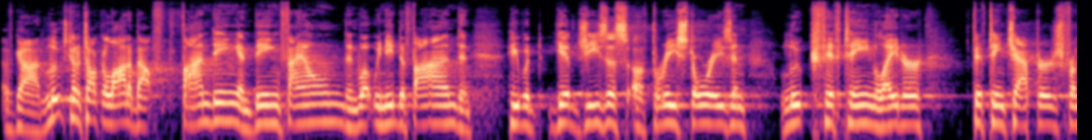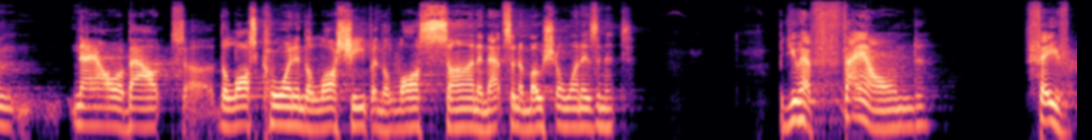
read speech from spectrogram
of God. Luke's going to talk a lot about finding and being found and what we need to find. And he would give Jesus uh, three stories in Luke 15 later, 15 chapters from now about uh, the lost coin and the lost sheep and the lost son. And that's an emotional one, isn't it? But you have found favor.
